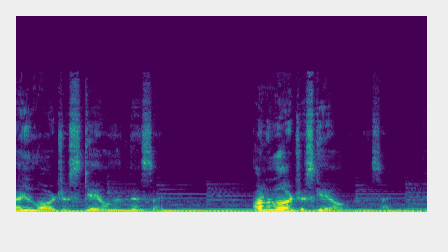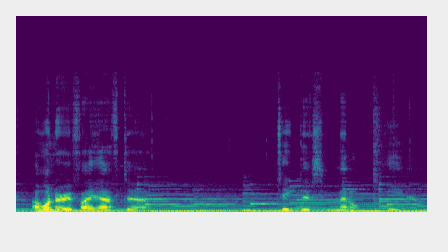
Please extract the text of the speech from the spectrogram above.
a larger scale than this, I mean. On a larger scale than this, I mean. I wonder if I have to take this metal can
